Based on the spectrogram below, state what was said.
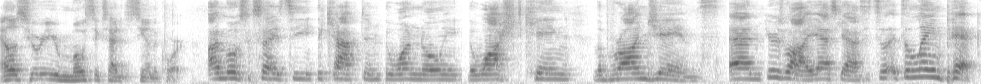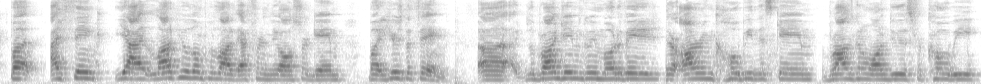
Ellis, who are you most excited to see on the court? I'm most excited to see the captain, the one and only, the washed king, LeBron James. And here's why. Yes, yes, it's a, it's a lame pick, but I think yeah, a lot of people don't put a lot of effort in the All Star game. But here's the thing. Uh, LeBron James is gonna be motivated. They're honoring Kobe this game. LeBron's gonna want to do this for Kobe.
